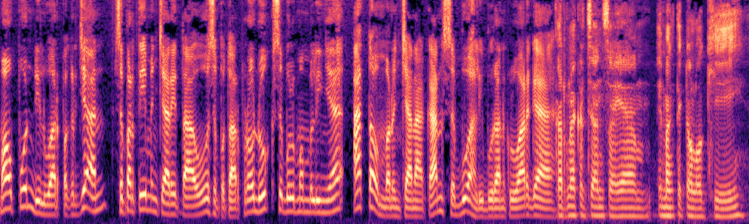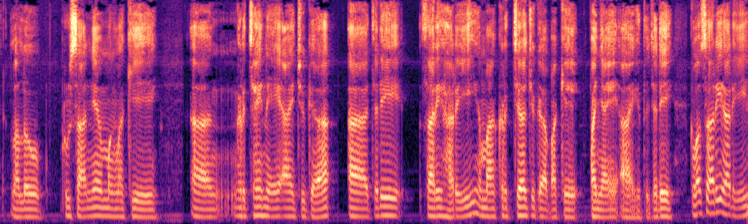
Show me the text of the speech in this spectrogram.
maupun di luar pekerjaan, seperti mencari tahu seputar produk sebelum membelinya atau merencanakan sebuah liburan keluarga. Karena kerjaan saya memang teknologi, lalu perusahaannya memang lagi uh, ngerjain AI juga, uh, jadi sehari-hari sama kerja juga pakai banyak AI gitu. Jadi kalau sehari-hari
